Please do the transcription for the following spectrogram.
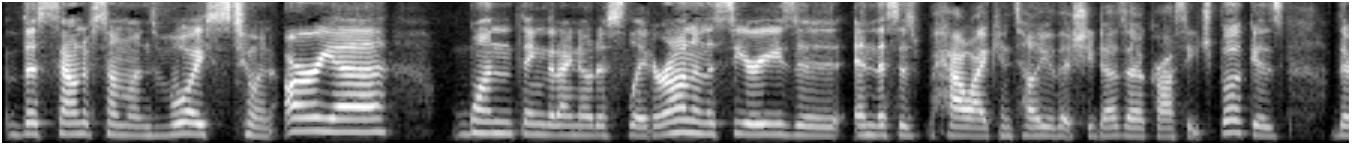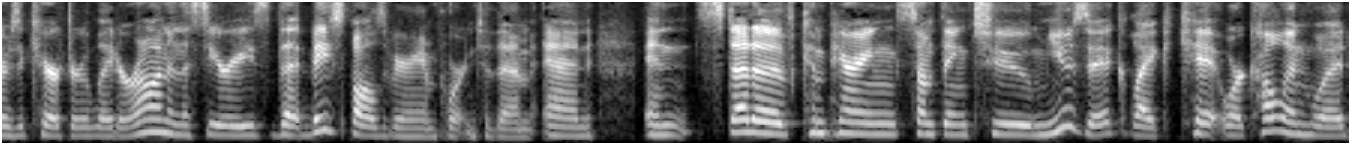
the sound of someone's voice to an aria one thing that I noticed later on in the series, is, and this is how I can tell you that she does it across each book, is there's a character later on in the series that baseball is very important to them. And instead of comparing something to music like Kit or Cullen would,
